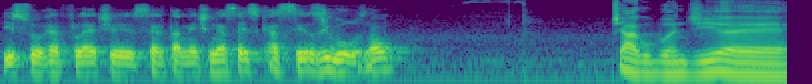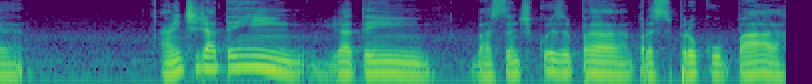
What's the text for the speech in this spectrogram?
Isso reflete certamente nessa escassez de gols, não? Tiago, bom dia. É... A gente já tem, já tem bastante coisa para se preocupar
